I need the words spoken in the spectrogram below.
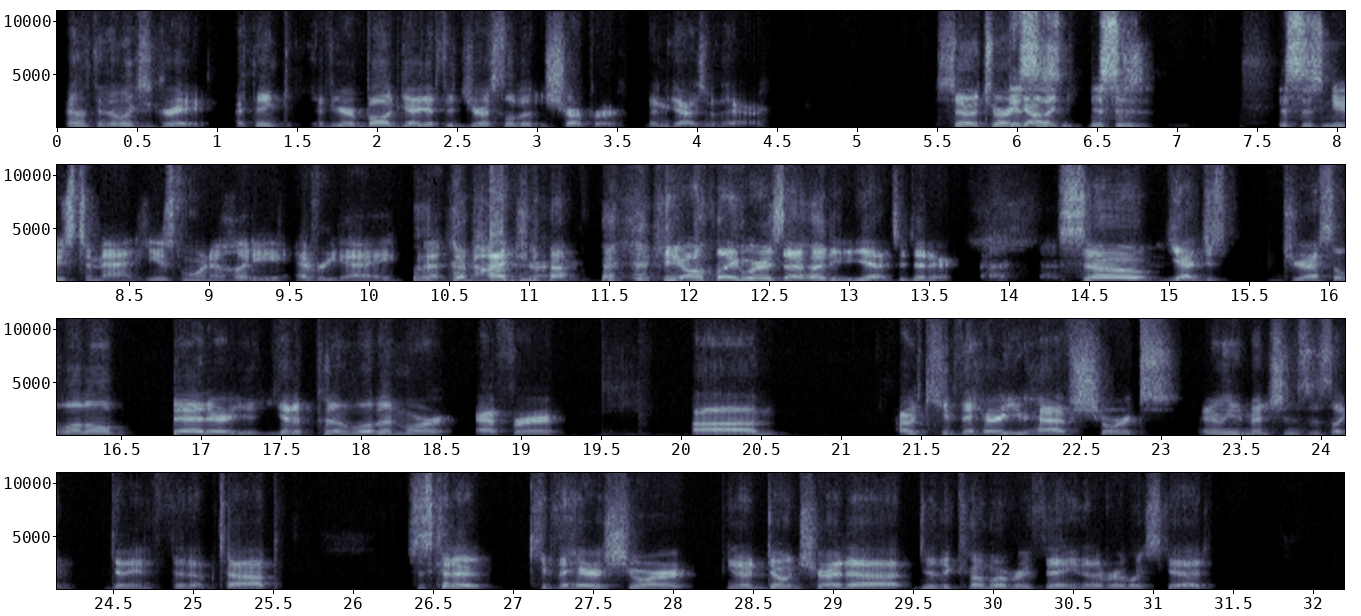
I don't think that looks great. I think if you're a bald guy, you have to dress a little bit sharper than guys with hair. So to our this guy, is, like, this is this is news to Matt. He has worn a hoodie every day that they're not on charter. He only wears a hoodie, yeah, to dinner. So yeah, just dress a little better. You, got to put a little bit more effort. Um, I would keep the hair you have short. I know he mentions is like getting thin up top. Just kind of keep the hair short. You know, don't try to do the comb over thing that never looks good.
